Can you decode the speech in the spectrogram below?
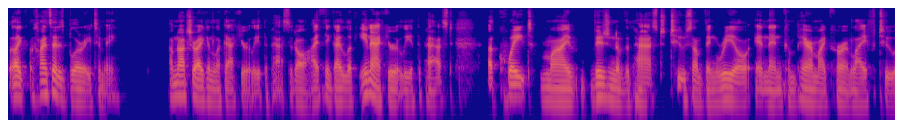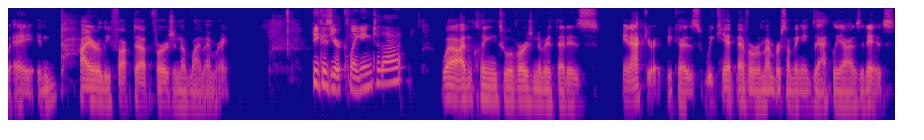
like hindsight is blurry to me. I'm not sure I can look accurately at the past at all. I think I look inaccurately at the past, equate my vision of the past to something real, and then compare my current life to a entirely fucked up version of my memory. because you're clinging to that. Well, I'm clinging to a version of it that is inaccurate because we can't ever remember something exactly as it is.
